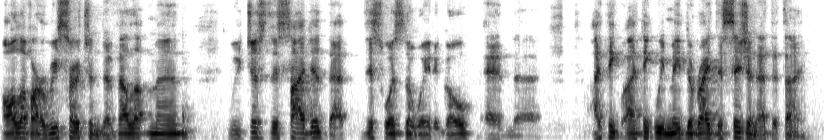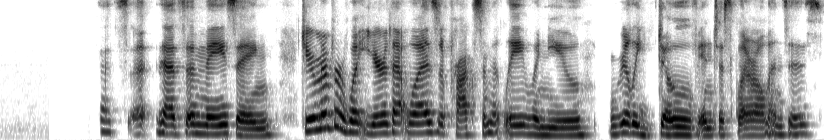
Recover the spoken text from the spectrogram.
all of our research and development. We just decided that this was the way to go. And uh, I think I think we made the right decision at the time. That's uh, that's amazing. Do you remember what year that was approximately when you really dove into scleral lenses?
